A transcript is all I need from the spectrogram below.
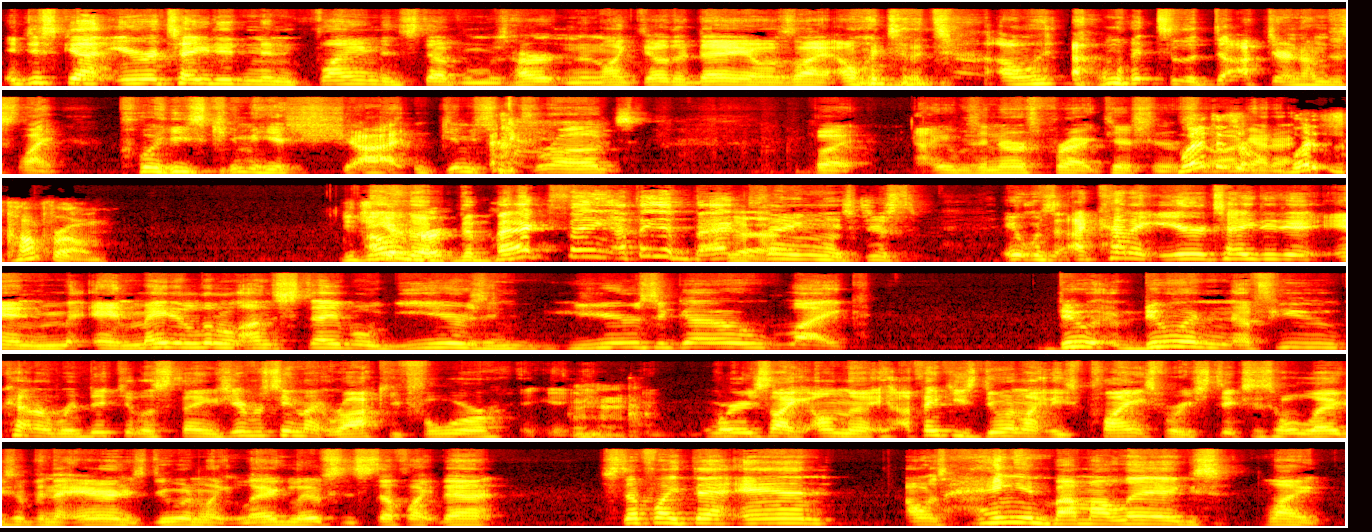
it just got irritated and inflamed and stuff and was hurting. And like the other day, I was like, I went to the I went I went to the doctor and I'm just like, please give me a shot and give me some drugs. But he was a nurse practitioner. Where so does it, gotta, where does this come from? Did you oh, the, the back thing. I think the back Yeah. thing was just it was. I kind of irritated it and and made it a little unstable years and years ago. Like do, doing a few kind of ridiculous things. You ever seen like Rocky 4 Mhm. where he's like on the? I think he's doing like these planks where he sticks his whole legs up in the air and he's doing like leg lifts and stuff like that, stuff like that. And I was hanging by my legs like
